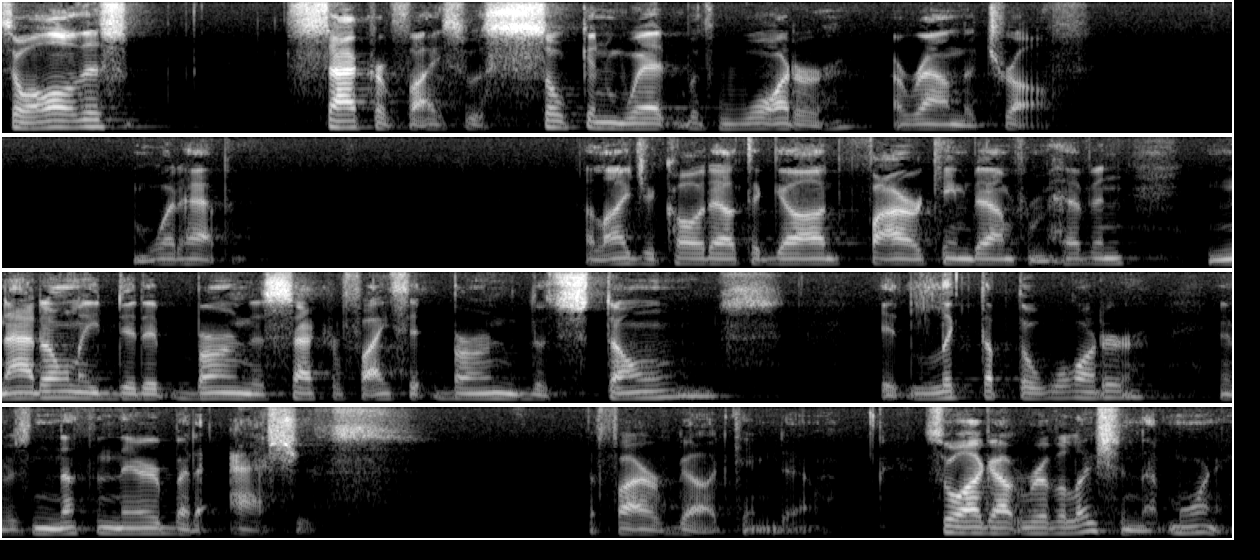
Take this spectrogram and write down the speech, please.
So all this sacrifice was soaking wet with water around the trough. And what happened? Elijah called out to God, fire came down from heaven. Not only did it burn the sacrifice, it burned the stones, it licked up the water, and there was nothing there but ashes. The fire of God came down. So I got revelation that morning.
